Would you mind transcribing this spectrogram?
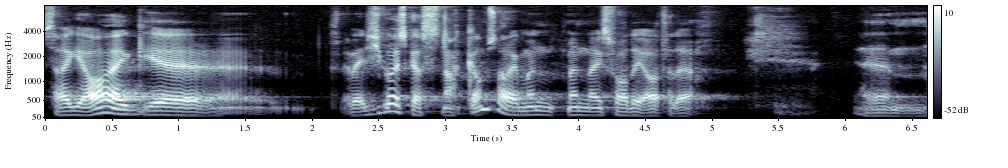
sa jeg ja. Jeg, jeg vet ikke hva jeg skal snakke om, sa jeg, men, men jeg svarte ja til det. Um,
